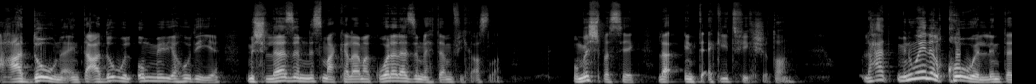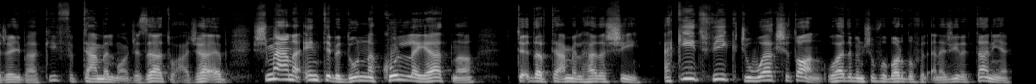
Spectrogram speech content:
عدونا انت عدو الأمة اليهودية. مش لازم نسمع كلامك ولا لازم نهتم فيك أصلا. ومش بس هيك لا انت أكيد فيك شيطان. لحد من وين القوة اللي انت جايبها؟ كيف بتعمل معجزات وعجائب؟ اشمعنى انت بدوننا كلياتنا بتقدر تعمل هذا الشيء؟ أكيد فيك جواك شيطان وهذا بنشوفه برضه في الأناجيل الثانية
